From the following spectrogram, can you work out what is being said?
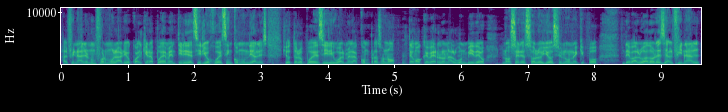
al final en un formulario cualquiera puede mentir y decir yo jugué cinco mundiales. Yo te lo puedo decir, igual me la compras o no. Tengo que verlo en algún video. No seré solo yo, sino un equipo de evaluadores y al final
